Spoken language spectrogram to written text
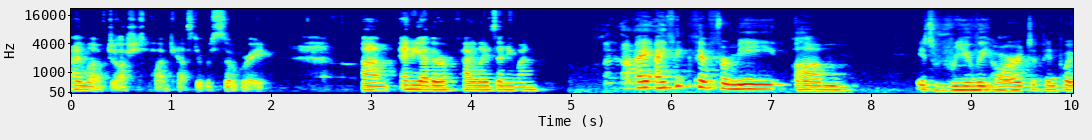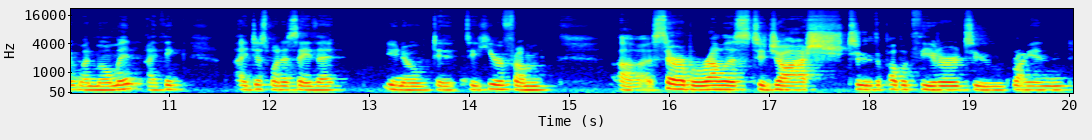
I love Josh's podcast. It was so great. Um, any other highlights? Anyone? I, I think that for me, um, it's really hard to pinpoint one moment. I think I just want to say that you know to to hear from uh, Sara Bareilles to Josh to the Public Theater to Brian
